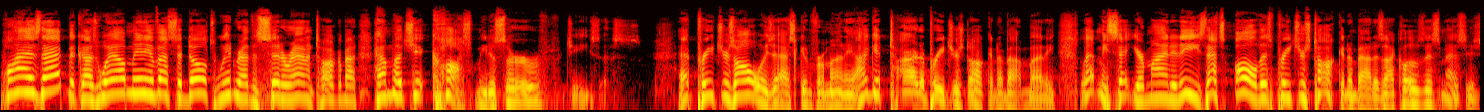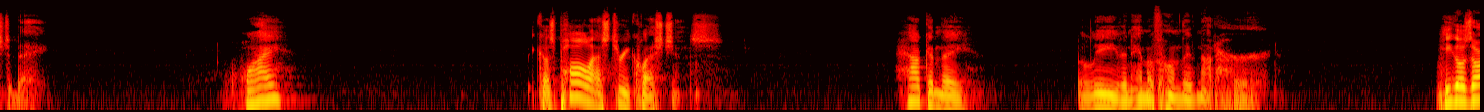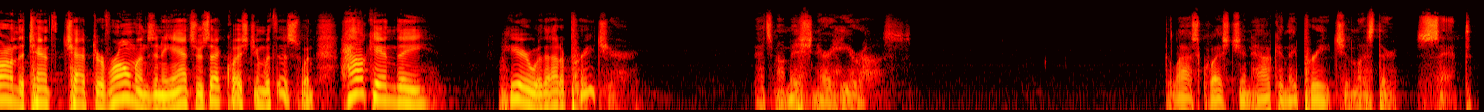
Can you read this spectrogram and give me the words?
Why is that? Because, well, many of us adults, we'd rather sit around and talk about how much it cost me to serve Jesus. That preacher's always asking for money. I get tired of preachers talking about money. Let me set your mind at ease. That's all this preacher's talking about as I close this message today. Why? Because Paul asked three questions. How can they believe in him of whom they've not heard? He goes on in the 10th chapter of Romans and he answers that question with this one How can they hear without a preacher? That's my missionary heroes. The last question How can they preach unless they're sent?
